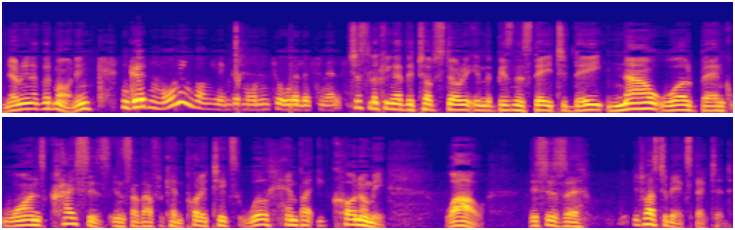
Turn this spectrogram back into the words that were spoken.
Nerina, good morning. Good morning, Bongi, and good morning to all the listeners. Just looking at the top story in the business day today, now World Bank warns crisis in South African politics will hamper economy. Wow, this is, uh, it was to be expected.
